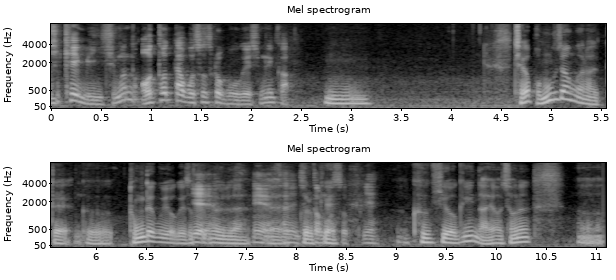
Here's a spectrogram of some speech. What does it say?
TK 민심은 어떻다고 스스로 보고 계십니까? 제가 법무장관 할 때 그 동대구역에서 금요일 날 예, 예, 그렇게 모습. 예. 그 기억이 나요. 저는 어,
